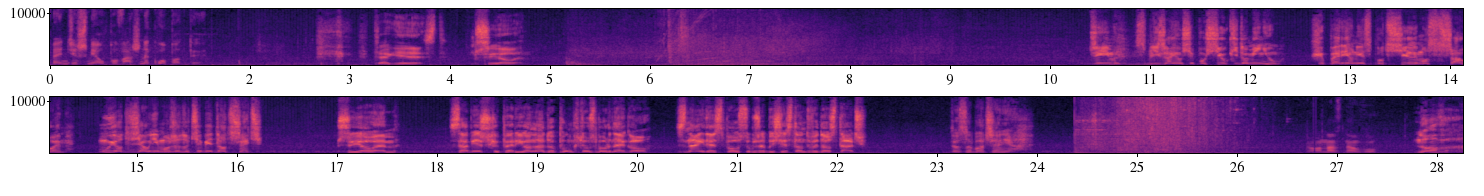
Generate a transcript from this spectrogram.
będziesz miał poważne kłopoty. Tak jest. Przyjąłem. Jim, zbliżają się posiłki Dominium. Hyperion jest pod silnym ostrzałem. Mój oddział nie może do ciebie dotrzeć. Przyjąłem. Zabierz Hyperiona do punktu zbornego. Znajdę sposób, żeby się stąd wydostać. Do zobaczenia. Ona znowu? Nowa?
